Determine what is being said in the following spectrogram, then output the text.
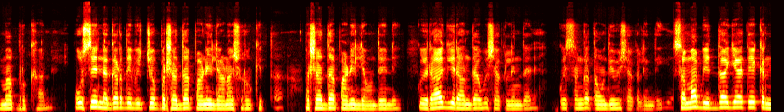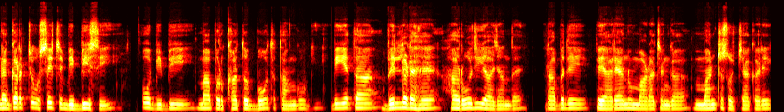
ਮਹਾਂਪੁਰਖਾਂ ਨੇ ਉਸੇ ਨਗਰ ਦੇ ਵਿੱਚੋਂ ਪ੍ਰਸ਼ਾਦਾ ਪਾਣੀ ਲਿਆਉਣਾ ਸ਼ੁਰੂ ਕੀਤਾ। ਪ੍ਰਸ਼ਾਦਾ ਪਾਣੀ ਲਿਆਉਂਦੇ ਨੇ, ਕੋਈ ਰਾਹਗੀਰ ਆਉਂਦਾ ਉਹ ਵੀ ਛਕ ਲੈਂਦਾ ਹੈ, ਕੋਈ ਸੰਗਤ ਆਉਂਦੀ ਉਹ ਵੀ ਛਕ ਲੈਂਦੀ ਹੈ। ਸਮਾਂ ਬੀਤਦਾ ਗਿਆ ਤੇ ਇੱਕ ਨਗਰ 'ਚ ਉਸੇ 'ਚ ਬੀਬੀ ਸੀ। ਉਹ ਬੀਬੀ ਮਹਾਂਪੁਰਖਾਂ ਤੋਂ ਬਹੁਤ ਤੰਗ ਹੋ ਗਈ। ਵੀ ਇਹ ਤਾਂ ਵਿਹਲੜ ਹੈ, ਹਰ ਰੋਜ਼ ਹੀ ਆ ਜਾਂਦਾ ਹੈ। ਰੱਬ ਦੇ ਪਿਆਰਿਆਂ ਨੂੰ ਮਾੜਾ ਚੰਗਾ ਮਨ 'ਚ ਸੋਚਿਆ ਕਰੇ,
